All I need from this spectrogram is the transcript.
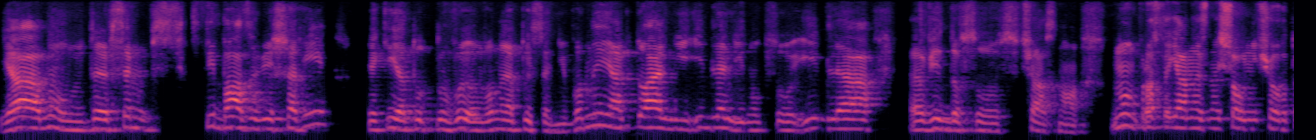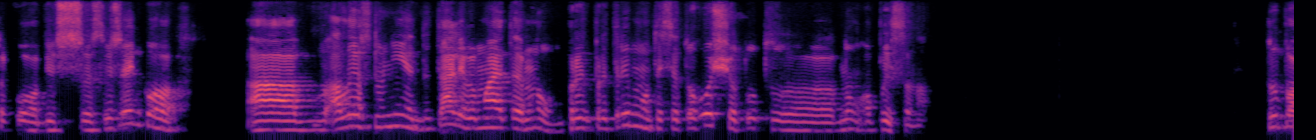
Я ну де все, всі базові шаги, які я тут ну, вони описані, вони актуальні і для Linux, і для е, Windows сучасного. Ну просто я не знайшов нічого такого більш свіженького. А, але основні деталі ви маєте ну, при, притримуватися того, що тут е, ну, описано. Тупо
